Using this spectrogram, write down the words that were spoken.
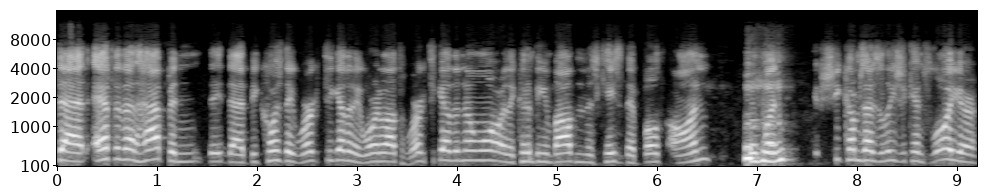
that after that happened, they, that because they worked together, they weren't allowed to work together no more, or they couldn't be involved in this case that they're both on. Mm-hmm. But if she comes as Alicia Kent's lawyer,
